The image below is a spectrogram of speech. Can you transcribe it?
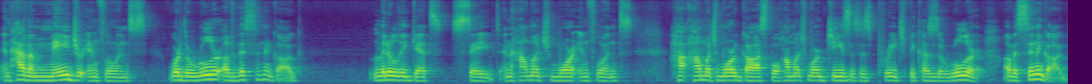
and have a major influence where the ruler of this synagogue literally gets saved. And how much more influence, how, how much more gospel, how much more Jesus is preached because the ruler of a synagogue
